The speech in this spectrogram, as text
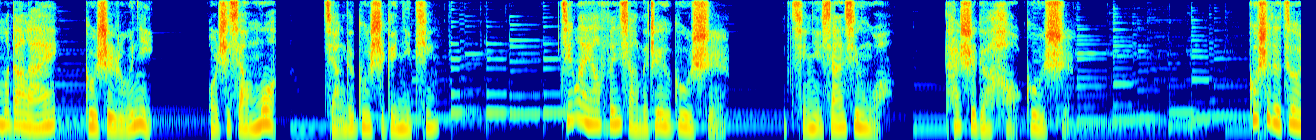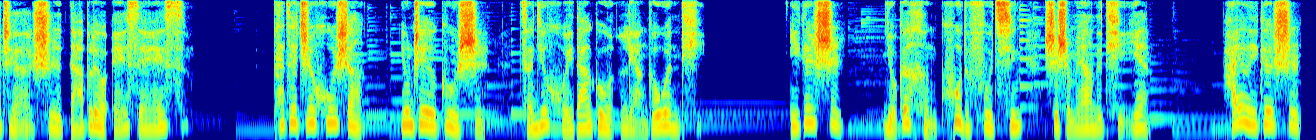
默到来，故事如你，我是小莫，讲个故事给你听。今晚要分享的这个故事，请你相信我，它是个好故事。故事的作者是 W.S.S，他在知乎上用这个故事曾经回答过两个问题，一个是有个很酷的父亲是什么样的体验。还有一个是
